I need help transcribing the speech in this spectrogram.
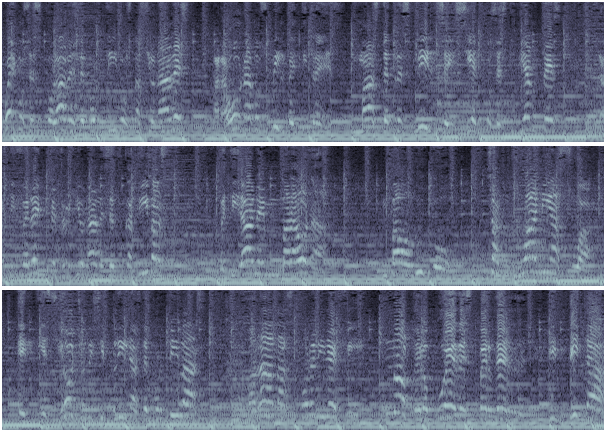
Juegos Escolares Deportivos Nacionales Barahona 2023. Más de 3.600 estudiantes de las diferentes regionales educativas competirán en Barahona, Bauruco, San Juan y Asua en 18 disciplinas deportivas avaladas por el INEFI. No te lo puedes perder. Invita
